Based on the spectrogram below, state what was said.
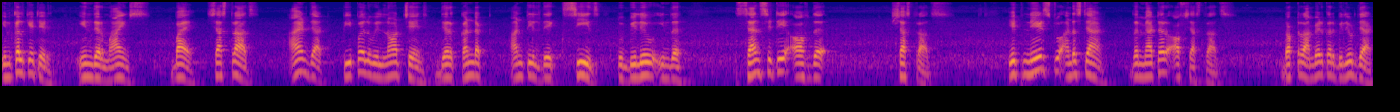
inculcated in their minds by Shastras and that people will not change their conduct until they cease to believe in the sanctity of the Shastras. It needs to understand the matter of Shastras. Dr. Ambedkar believed that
